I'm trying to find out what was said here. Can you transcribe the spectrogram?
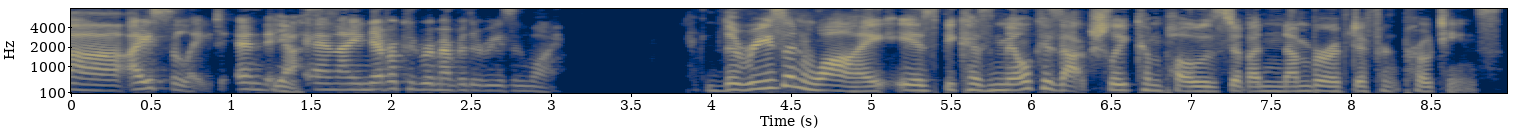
uh, isolate. And, yes. and I never could remember the reason why. The reason why is because milk is actually composed of a number of different proteins.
